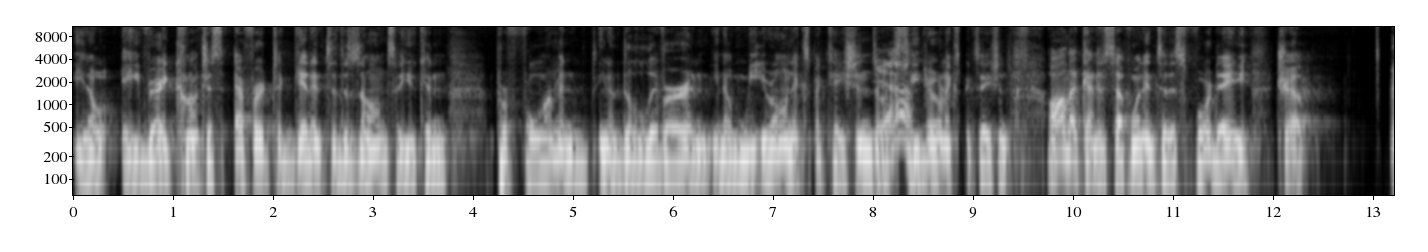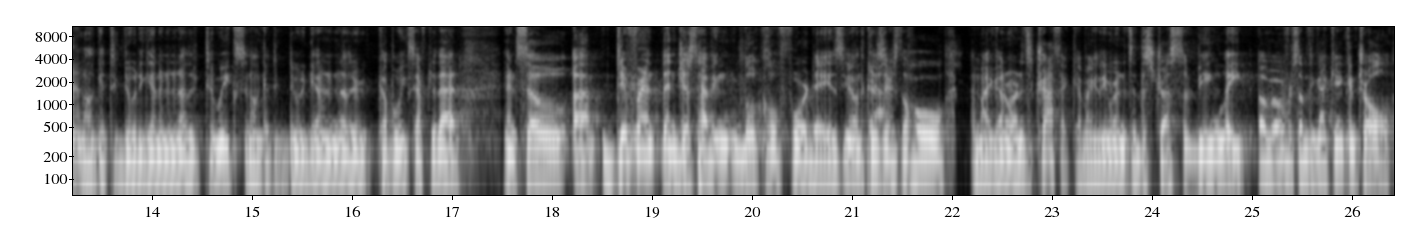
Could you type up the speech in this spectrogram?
you know, a very conscious effort to get into the zone so you can perform and you know deliver and you know meet your own expectations or yeah. exceed your own expectations. All that kind of stuff went into this four day trip. And I'll get to do it again in another two weeks, and I'll get to do it again in another couple weeks after that And so, um, different than just having local four days, you know, because Yeah. there's the whole: Am I going to run into traffic? Am I going to run into the stress of being late of, over something I can't control?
